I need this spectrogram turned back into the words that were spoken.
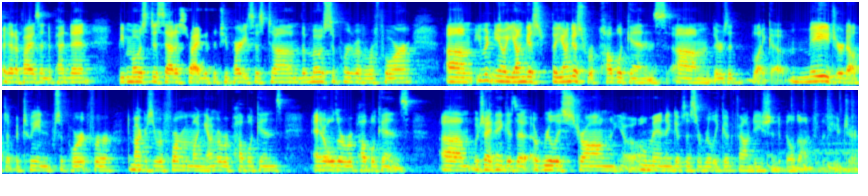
identify as independent, be most dissatisfied with the two-party system, the most supportive of reform. Um, even you know, youngest the youngest Republicans, um, there's a like a major delta between support for democracy reform among younger Republicans and older Republicans, um, which I think is a, a really strong you know, omen and gives us a really good foundation to build on for the future.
